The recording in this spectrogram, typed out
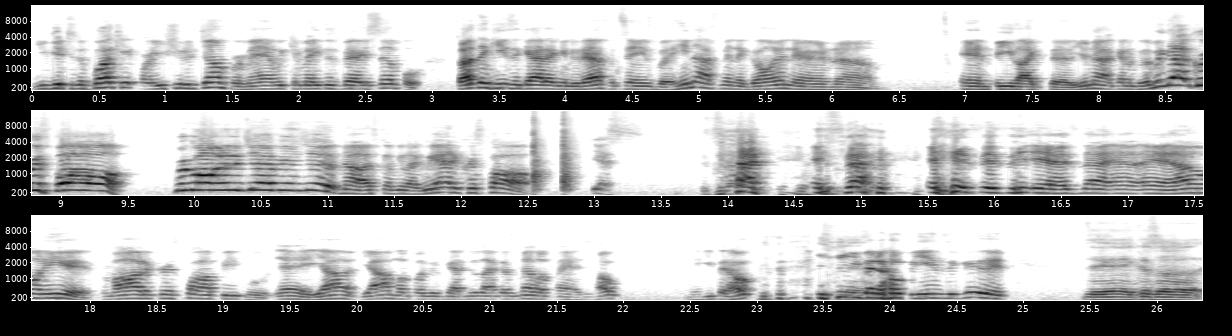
you get to the bucket, or you shoot a jumper, man. We can make this very simple. So I think he's a guy that can do that for teams, but he's not going to go in there and um and be like the you're not to be like, we got Chris Paul, we're going to the championship. No, it's to be like we added Chris Paul. Yes. It's not. It's not. It's, it's yeah. It's not. And I don't hear it from all the Chris Paul people. Hey, y'all, y'all motherfuckers got to do like us Melo fans. Just hope. You better hope. you Yeah. better hope he ends it good. Yeah, because uh,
